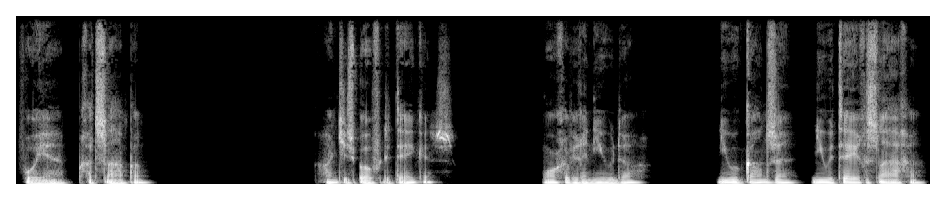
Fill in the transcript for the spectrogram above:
Voor je gaat slapen. Handjes boven de tekens. Morgen weer een nieuwe dag. Nieuwe kansen, nieuwe tegenslagen.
